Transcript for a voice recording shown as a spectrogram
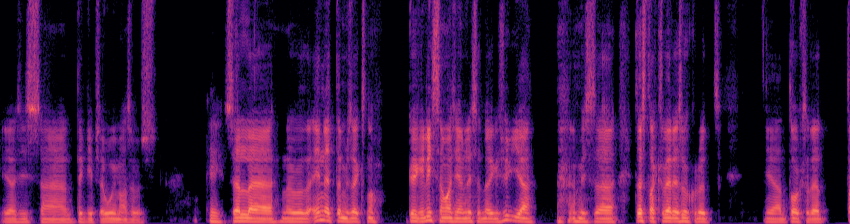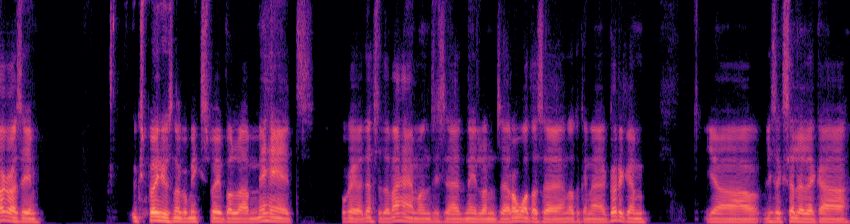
ja siis tekib see uimasus okay.. selle nagu ennetamiseks, noh, kõige lihtsam asi on lihtsalt midagi süüa, mis tõstaks veresuhkrut ja tooks selle tagasi. üks põhjus nagu, miks võib-olla mehed kogevad jah, seda vähem on siis, et neil on see rauatase natukene kõrgem. Ja lisaks sellele ka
